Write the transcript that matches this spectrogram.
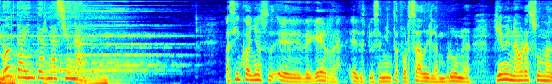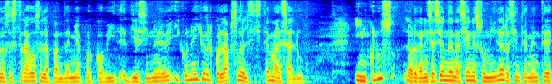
Nota internacional. A cinco años eh, de guerra, el desplazamiento forzado y la hambruna, Yemen ahora suma los estragos de la pandemia por COVID-19 y con ello el colapso del sistema de salud. Incluso la Organización de Naciones Unidas recientemente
